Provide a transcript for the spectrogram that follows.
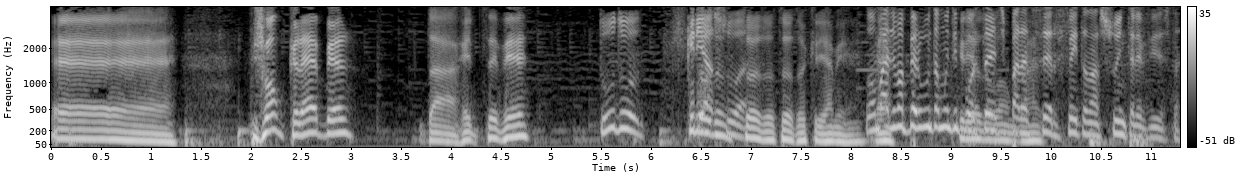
é... João Kleber, da Rede TV, tudo cria tudo, sua. Tudo, tudo cria minha. Lombardi, é. uma pergunta muito cria importante para ser feita na sua entrevista.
